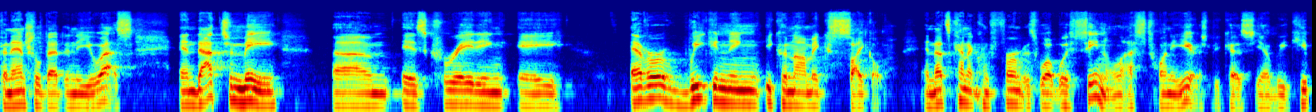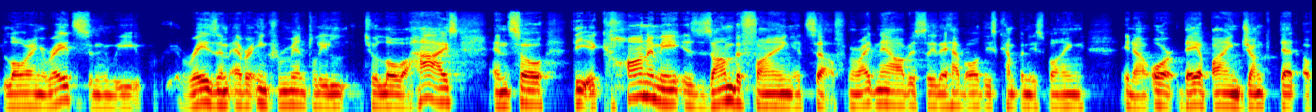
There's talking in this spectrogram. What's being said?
financial debt in the US and that to me um, is creating a ever weakening economic cycle and that's kind of confirmed is what we've seen in the last 20 years because yeah we keep lowering rates and we raise them ever incrementally to lower highs. And so the economy is zombifying itself. Right now obviously they have all these companies buying you know or they are buying junk debt of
